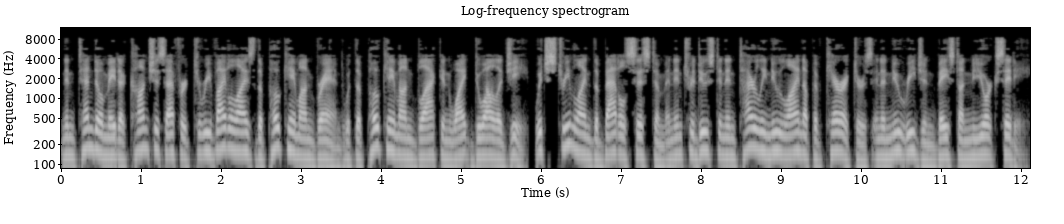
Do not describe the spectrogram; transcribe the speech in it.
Nintendo made a conscious effort to revitalize the Pokémon brand with the Pokémon Black and White duology, which streamlined the battle system and introduced an entirely new lineup of characters in a new region based on New York City.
